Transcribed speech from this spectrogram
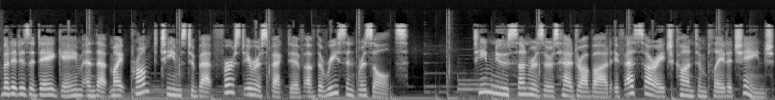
But it is a day game and that might prompt teams to bat first irrespective of the recent results. Team News Sunrisers Hyderabad if SRH contemplate a change,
